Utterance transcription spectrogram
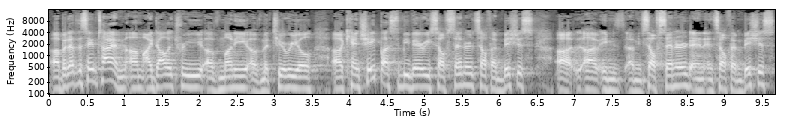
Uh, but at the same time, um, idolatry of money, of material, uh, can shape us to be very self centered, self ambitious, uh, uh, I mean, self centered and, and self ambitious,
